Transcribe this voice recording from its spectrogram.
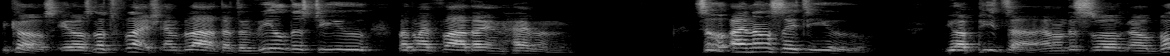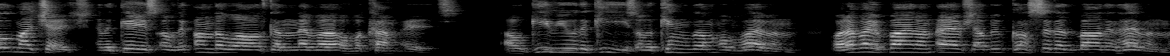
because it was not flesh and blood that revealed this to you, but my Father in heaven. So I now say to you, you are Peter, and on this rock I'll build my church, and the gates of the underworld can never overcome it. I'll give you the keys of the kingdom of heaven. Whatever you bind on earth shall be considered bound in heaven.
